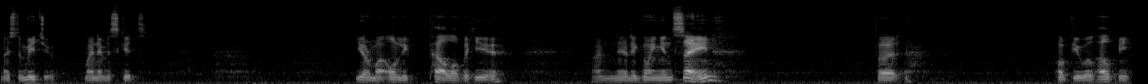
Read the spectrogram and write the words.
Nice to meet you. My name is Skid. You're my only pal over here. I'm nearly going insane. But hope you will help me.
